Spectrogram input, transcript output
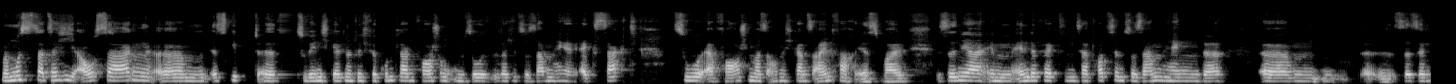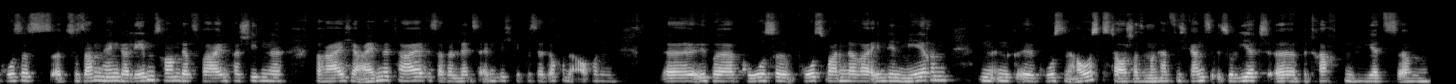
man muss tatsächlich auch sagen, ähm, es gibt äh, zu wenig Geld natürlich für Grundlagenforschung, um so, solche Zusammenhänge exakt zu erforschen, was auch nicht ganz einfach ist, weil es sind ja im Endeffekt sind es ja trotzdem zusammenhängende es ist ein großes äh, zusammenhängender Lebensraum, der zwar in verschiedene Bereiche eingeteilt ist, aber letztendlich gibt es ja doch auch ein, äh, über große Großwanderer in den Meeren einen, einen äh, großen Austausch. Also man kann es nicht ganz isoliert äh, betrachten wie jetzt ähm,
